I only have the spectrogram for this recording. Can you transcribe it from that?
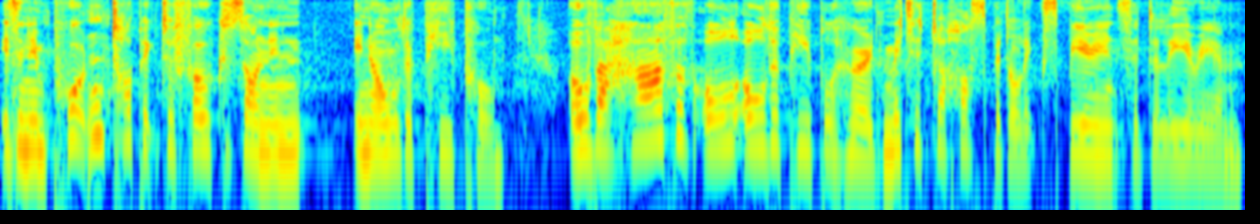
is an important topic to focus on in, in older people. Over half of all older people who are admitted to hospital experience a delirium.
